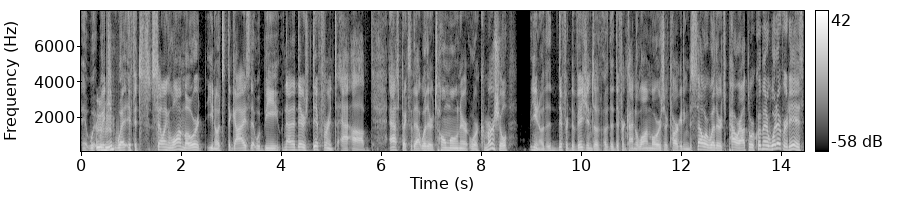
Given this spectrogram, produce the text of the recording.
It, wh- Mm-hmm. Which, if it's selling a lawnmower, you know, it's the guys that would be. Now, there's different uh, aspects of that, whether it's homeowner or commercial. You know, the different divisions of, of the different kind of lawnmowers are targeting to sell, or whether it's power outdoor equipment or whatever it is.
